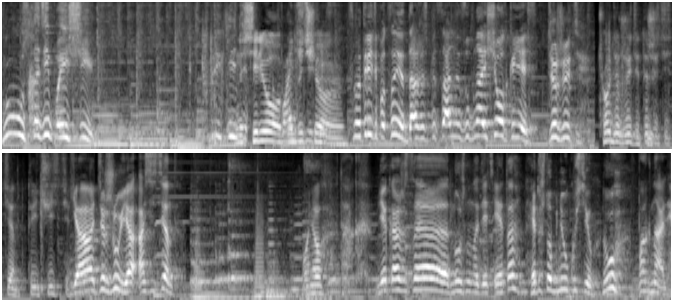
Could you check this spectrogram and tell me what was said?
Ну, сходи поищи. Прикиньте. Ну, Серег, ну ты чё? есть. Смотрите, пацаны, даже специальная зубная щетка есть. Держите. Чего держите? Ты же ассистент, ты чисти. Я держу, я ассистент. Понял. Так, мне кажется, нужно надеть это. Это чтобы не укусил. Ну, погнали.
